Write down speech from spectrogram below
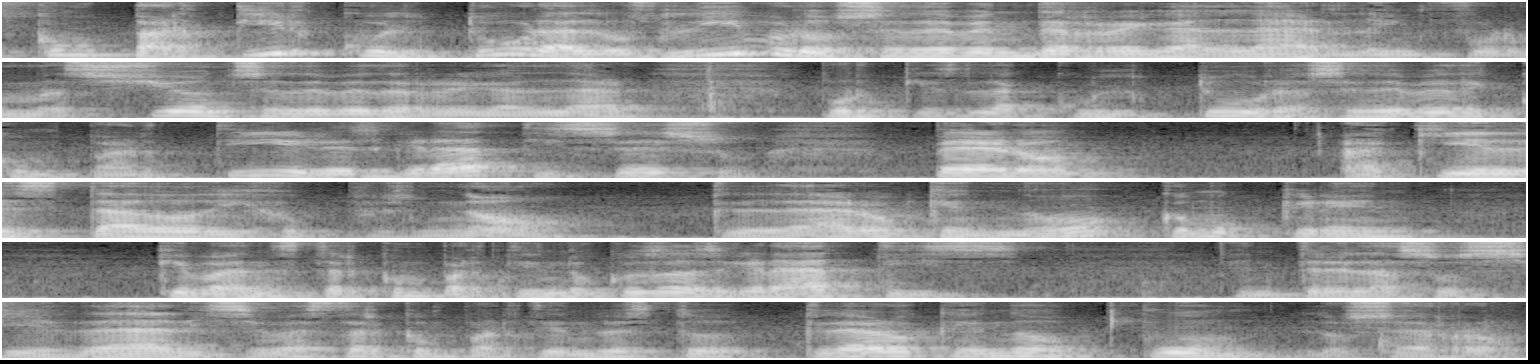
compartir cultura. Los libros se deben de regalar, la información se debe de regalar, porque es la cultura, se debe de compartir, es gratis eso. Pero aquí el Estado dijo, pues no, claro que no, ¿cómo creen que van a estar compartiendo cosas gratis entre la sociedad y se va a estar compartiendo esto? Claro que no, ¡pum!, lo cerró,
